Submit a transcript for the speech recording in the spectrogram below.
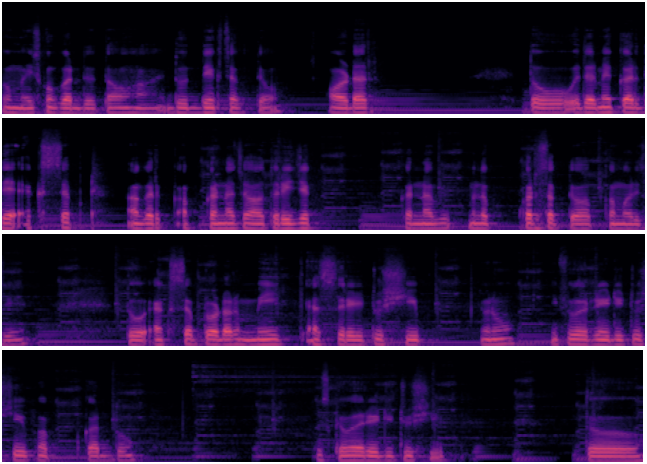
तो मैं इसको कर देता हूँ हाँ तो देख सकते हो ऑर्डर तो इधर में कर दिया एक्सेप्ट अगर आप करना चाहो तो रिजेक्ट करना भी मतलब कर सकते हो आपका मर्ज़ी। है तो accept order make as ready to ship you know if you are ready to ship आप कर दो। उसके बाद रेडी टू शिप तो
